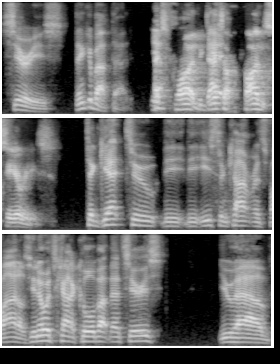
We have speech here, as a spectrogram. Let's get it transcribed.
series. Think about that. That's fun. That's a fun series to get to the the Eastern Conference Finals. You know what's kind of cool about that series? You have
